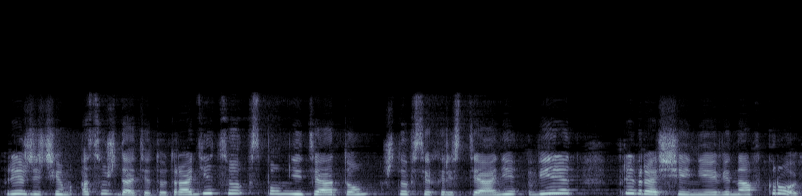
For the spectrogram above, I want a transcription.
Прежде чем осуждать эту традицию, вспомните о том, что все христиане верят в превращение вина в кровь,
